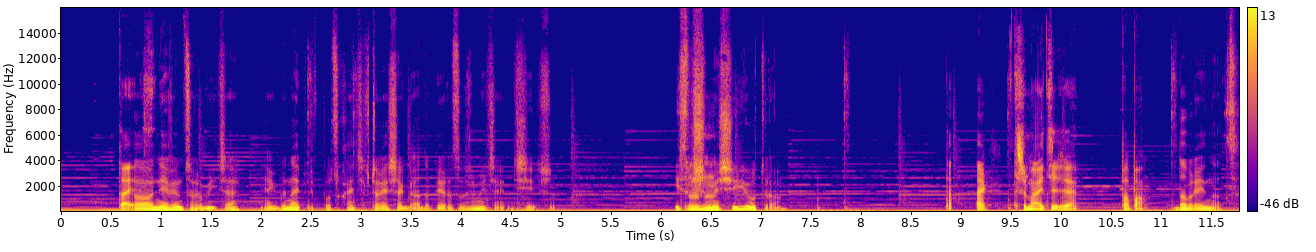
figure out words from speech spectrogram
Tak to jest. nie wiem co robicie. Jakby najpierw posłuchajcie wczorajszego, a dopiero zrozumiecie dzisiejszy. I słyszymy Mhm. się jutro. Tak, trzymajcie się. Pa, pa. Dobrej nocy.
